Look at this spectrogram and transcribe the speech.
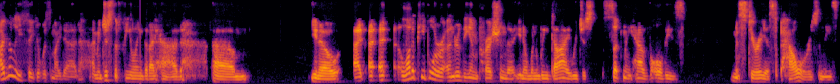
I really think it was my dad. I mean, just the feeling that I had. Um, you know, I, I, a lot of people are under the impression that you know when we die, we just suddenly have all these mysterious powers and these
